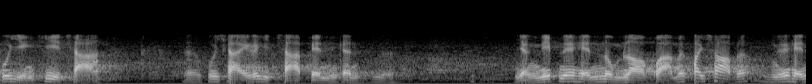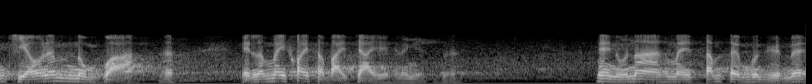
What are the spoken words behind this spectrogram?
ผู้หญิงที่อิจฉานะผู้ชายก็อิจฉาเป็นเหมือนกันนะอย่างนิบเนี่ยเห็นหนุ่มหล่อกว่าไม่ค่อยชอบแล้วหรือเห็นเขียวนะหนุ่มกว่านะเห็นแล้วไม่ค่อยสบายใจอะไรเงี้ยนะนี่หนูนาทำไมซ้ำเติมคนอื่นด้วย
